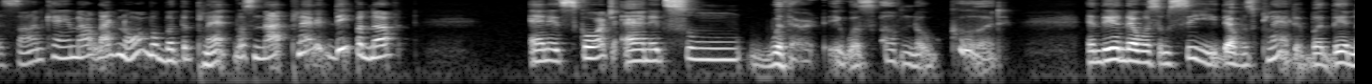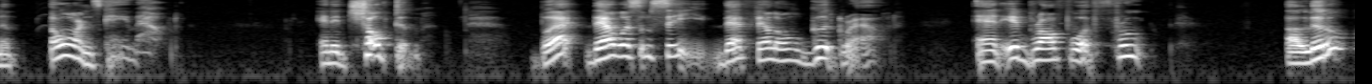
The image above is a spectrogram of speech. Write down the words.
The sun came out like normal, but the plant was not planted deep enough, and it scorched and it soon withered. It was of no good. And then there was some seed that was planted, but then the thorns came out, and it choked them but there was some seed that fell on good ground, and it brought forth fruit a little,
